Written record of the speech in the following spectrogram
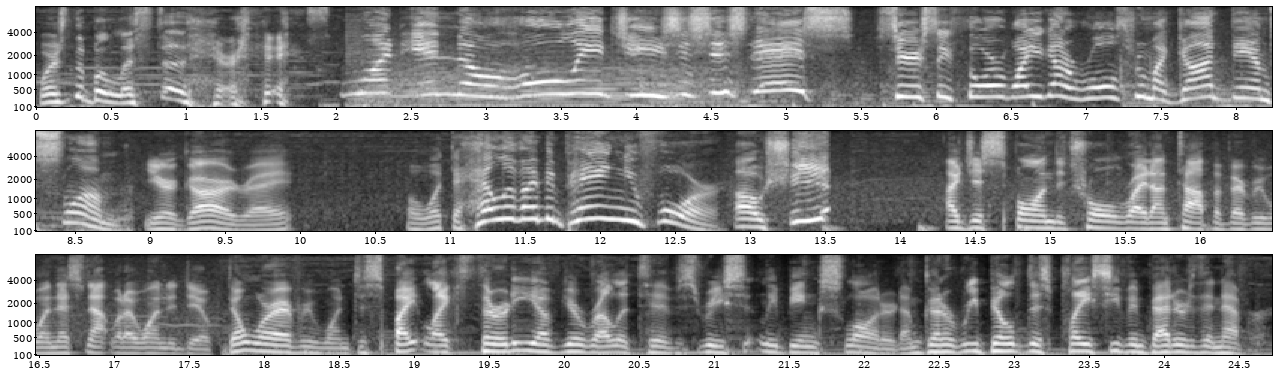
Where's the ballista? There it is. What in the holy Jesus is this? Seriously, Thor, why you gotta roll through my goddamn slum? You're a guard, right? Oh, what the hell have I been paying you for? Oh, shit. I just spawned a troll right on top of everyone. That's not what I wanted to do. Don't worry, everyone. Despite like 30 of your relatives recently being slaughtered, I'm gonna rebuild this place even better than ever.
